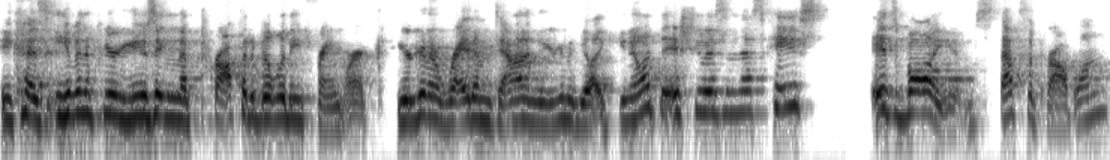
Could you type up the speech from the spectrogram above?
because even if you're using the profitability framework, you're going to write them down and you're going to be like, you know what the issue is in this case? It's volumes. That's the problem.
